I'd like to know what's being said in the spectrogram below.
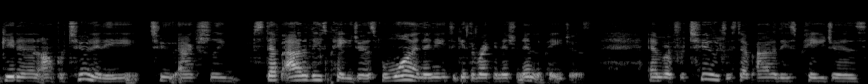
getting an opportunity to actually step out of these pages. For one, they need to get the recognition in the pages. And but for two, to step out of these pages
